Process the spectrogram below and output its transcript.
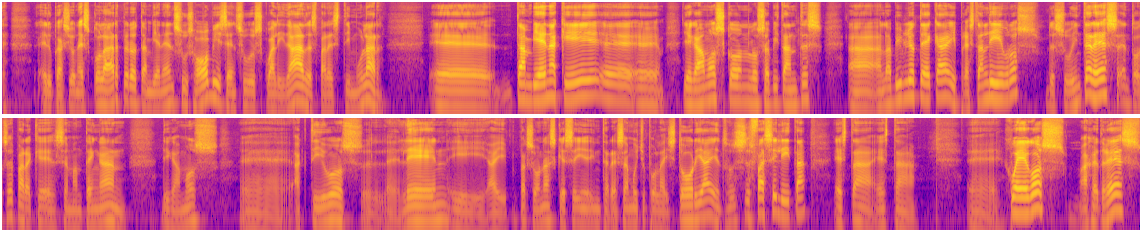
educación escolar, pero también en sus hobbies, en sus cualidades para estimular. también aquí llegamos con los habitantes a, la biblioteca y prestan libros de su interés, entonces para que se mantengan, digamos, eh, activos leen y hay personas que se interesan mucho por la historia y entonces se facilita esta, esta eh, juegos, ajedrez.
